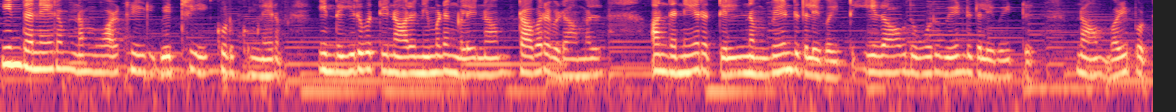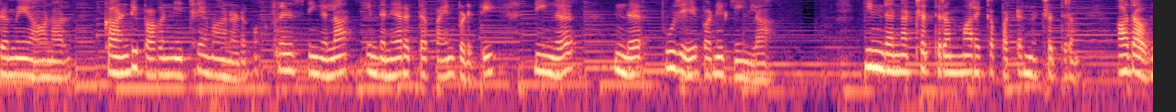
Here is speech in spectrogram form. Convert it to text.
இந்த நேரம் நம் வாழ்க்கையில் வெற்றியை கொடுக்கும் நேரம். இந்த இருபத்தி நாலு நிமிடங்களை நாம் தவற விடாமல் அந்த நேரத்தில் நம் வேண்டுதலை வைத்து ஏதாவது ஒரு வேண்டுதலை வைத்து நாம் வழிபட்டோமே ஆனால் கண்டிப்பாக நிச்சயமாக நடக்கும். ஃப்ரெண்ட்ஸ் நீங்கள்லாம் இந்த நேரத்தை பயன்படுத்தி நீங்கள் இந்த பூஜையை பண்ணியிருக்கீங்களா இந்த நட்சத்திரம் மறைக்கப்பட்ட நட்சத்திரம் அதாவது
